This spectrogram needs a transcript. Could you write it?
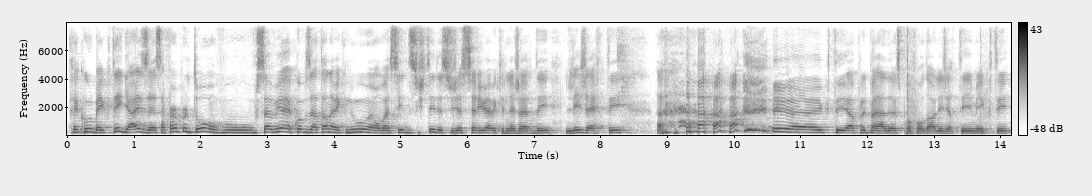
Très cool. Ben écoutez, guys, euh, ça fait un peu le tour. On vous, vous savez à quoi vous attendre avec nous. Euh, On va essayer de discuter de sujets sérieux avec une légèreté. Légèreté. Et euh, écoutez, en plein de paradoxes, profondeur, légèreté. Mais écoutez,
